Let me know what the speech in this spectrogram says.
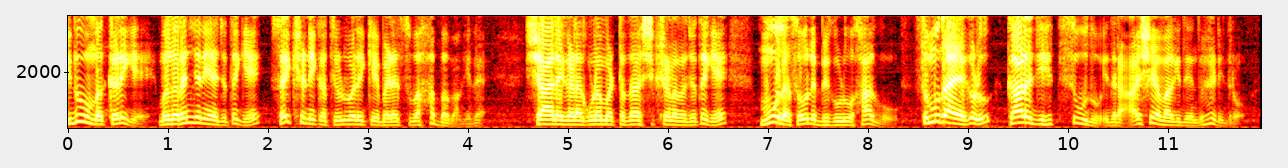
ಇದು ಮಕ್ಕಳಿಗೆ ಮನರಂಜನೆಯ ಜೊತೆಗೆ ಶೈಕ್ಷಣಿಕ ತಿಳುವಳಿಕೆ ಬೆಳೆಸುವ ಹಬ್ಬವಾಗಿದೆ. ಶಾಲೆಗಳ ಗುಣಮಟ್ಟದ ಶಿಕ್ಷಣದ ಜೊತೆಗೆ ಮೂಲ ಸೌಲಭ್ಯಗಳು ಹಾಗೂ ಸಮುದಾಯಗಳು ಕಾಳಜಿ ಹೆಚ್ಚಿಸುವುದು ಇದರ ಆಶಯವಾಗಿದೆ ಎಂದು ಹೇಳಿದರು.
